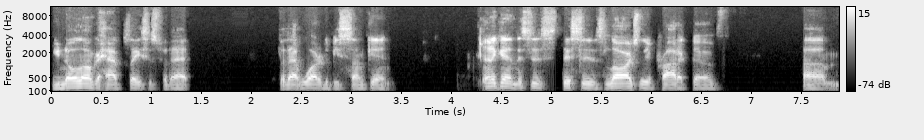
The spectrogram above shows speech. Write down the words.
you no longer have places for that for that water to be sunk in and again, this is this is largely a product of um,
